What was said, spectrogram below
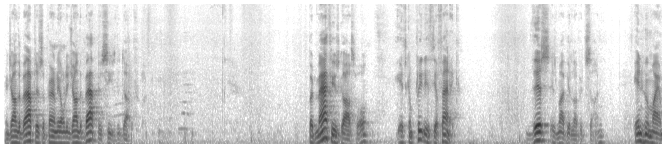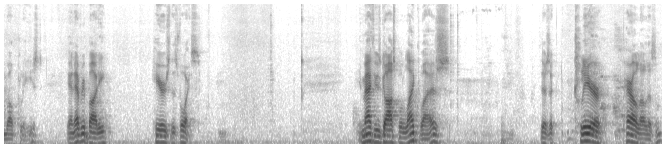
In John the Baptist, apparently only John the Baptist sees the dove. But Matthew's gospel, it's completely theophanic. This is my beloved Son, in whom I am well pleased, and everybody hears this voice. In Matthew's gospel, likewise, there's a clear parallelism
